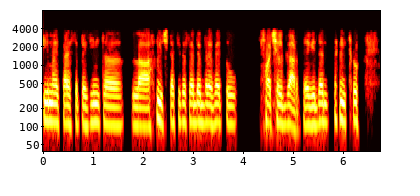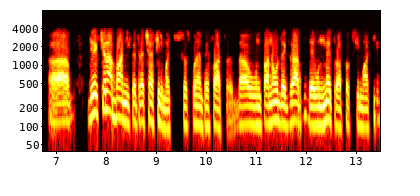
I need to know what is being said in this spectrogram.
firmele care se prezintă la licitație trebuie să aibă brevetul cu acel gard. Evident, pentru a direcționa banii către acea firmă, să spunem pe față. Da, un panou de gard de un metru aproximativ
